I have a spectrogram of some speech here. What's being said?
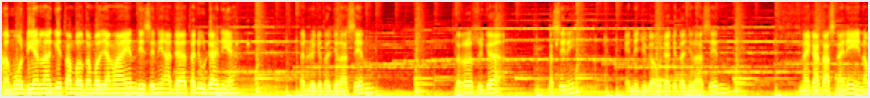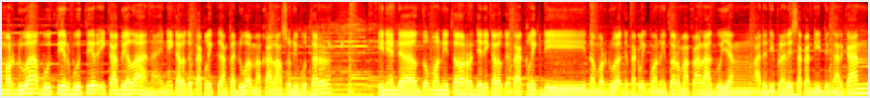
Kemudian lagi tombol-tombol yang lain di sini ada tadi udah nih ya. Tadi udah kita jelasin. Terus juga ke sini ini juga udah kita jelasin naik ke atas. Nah ini nomor 2 butir-butir Ika Bella nah ini kalau kita klik yang kedua maka langsung diputar. Ini ada untuk monitor. Jadi kalau kita klik di nomor 2 kita klik monitor maka lagu yang ada di playlist akan didengarkan.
